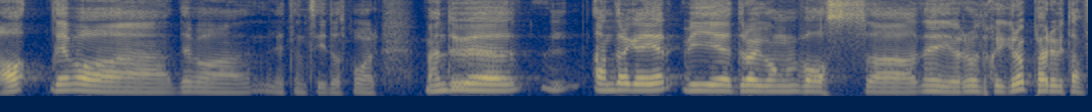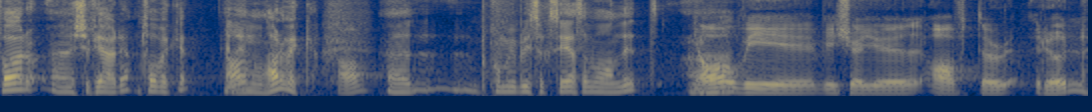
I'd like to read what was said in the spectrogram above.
Ja, det var, det var en liten sidospår. Men du, eh, andra grejer. Vi eh, drar igång Vasa, nej, rullskidgrupp här utanför eh, 24, två veckor. Eller Ja. en och en halv vecka. Ja. Eh, kommer ju bli succé som vanligt. Ja, och vi, vi kör ju after-rull.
